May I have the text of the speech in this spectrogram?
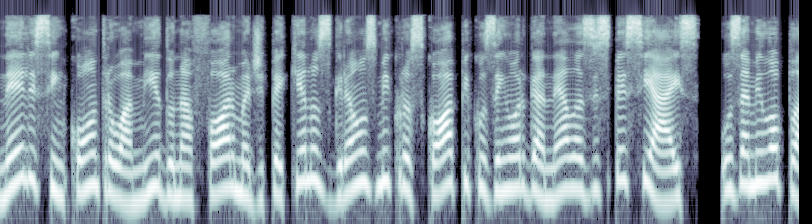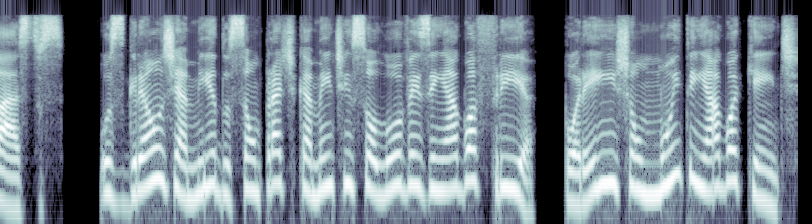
Nele se encontra o amido na forma de pequenos grãos microscópicos em organelas especiais, os amiloplastos. Os grãos de amido são praticamente insolúveis em água fria, porém incham muito em água quente.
